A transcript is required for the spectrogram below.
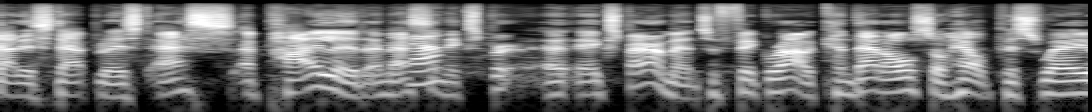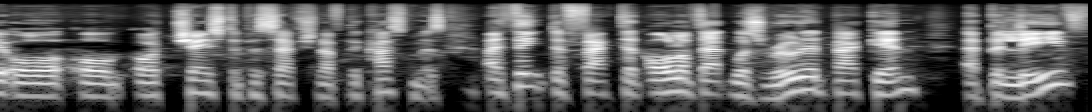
got established as a pilot and as yeah. an exper- uh, experiment to figure out can that also help persuade or, or, or change the perception of the customers. I think the fact that all of that was rooted back in a belief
